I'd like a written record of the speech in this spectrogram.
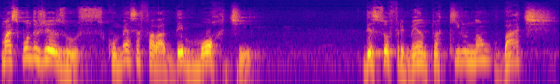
Mas quando Jesus começa a falar de morte, de sofrimento, aquilo não bate.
